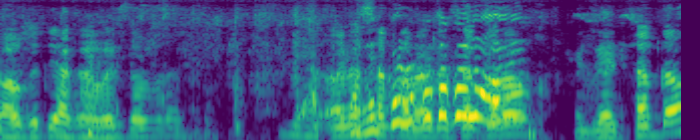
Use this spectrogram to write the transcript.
আও গতি আকা ভাই তো পরে এটা করো এটা করো এই দাও।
